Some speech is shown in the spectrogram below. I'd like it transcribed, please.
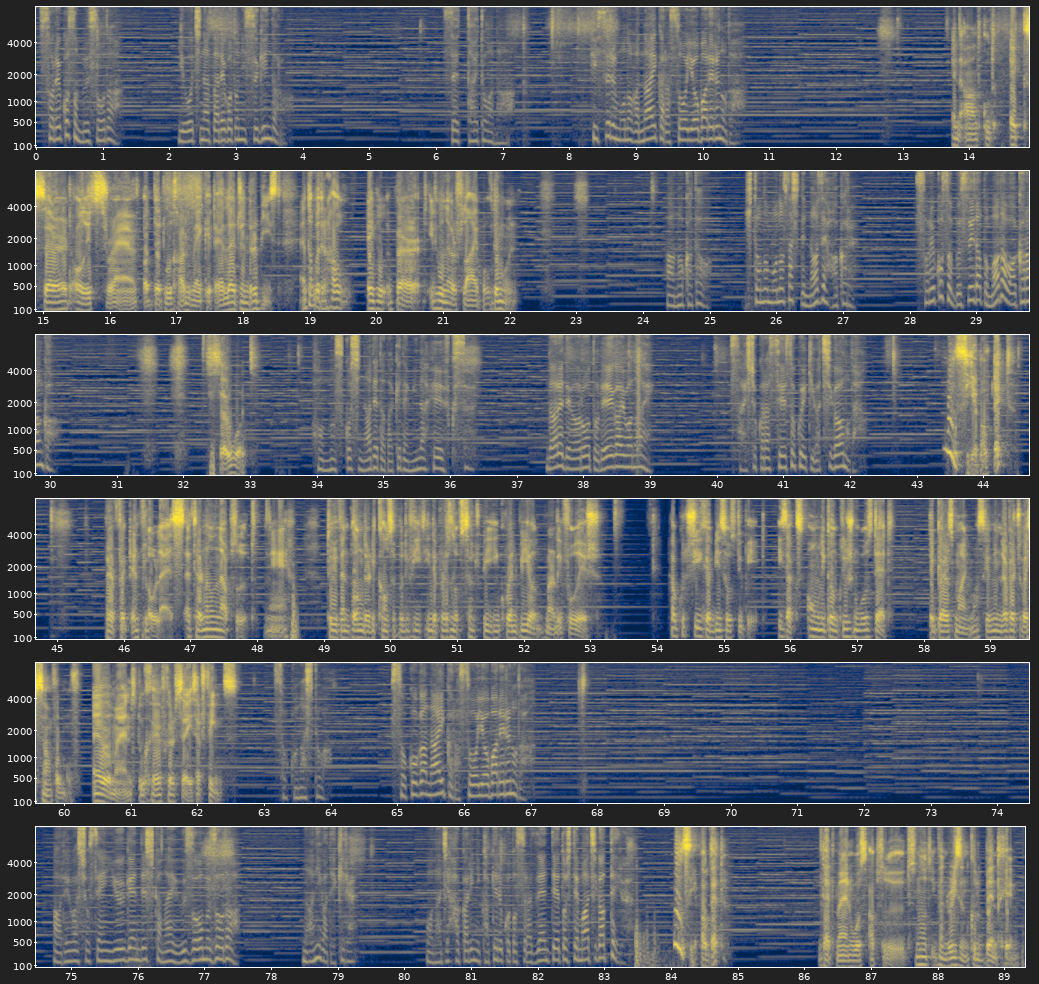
それこそ無双だ幼稚なざれ言に過ぎんだろう絶対とはな非するものがないからそう呼ばれるのだ An ant could exert all its strength, but that would hardly make it a legendary beast, and no matter how able a bird, it will never fly above the moon. あの方を人の物差しでなぜ測るそれこそ無粋だとまだわからんか So what? ほんの少し撫でただけで皆平服する。誰であろうと例外はない。最初から生息域が違うのだ。 We'll see about that. Perfect and flawless, eternal and absolute. Eh. To even ponder the concept of defeat in the presence of such being went beyond merely foolish. How could she have been so stupid? Isaak's only conclusion was that the girl's mind must have been ravaged by some form of ailment to have her say such things. そこなしとは、そこがないからそう呼ばれるのだ。あれは所詮有限でしかない有造無造だ。何ができる同じ計りにかけることすら前提として間違っている。We'll see about that. That man was absolute, not even reason could bend him.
